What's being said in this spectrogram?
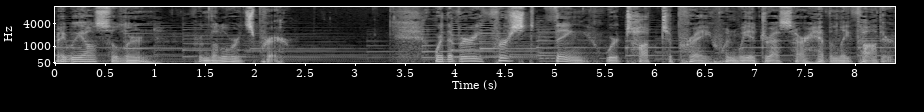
May we also learn from the Lord's Prayer, where the very first thing we're taught to pray when we address our Heavenly Father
